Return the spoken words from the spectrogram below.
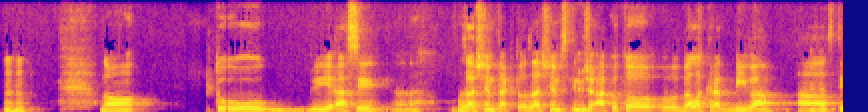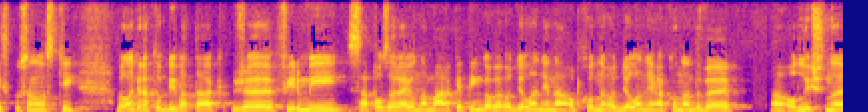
Uh-huh. No, tu je asi... Uh Začnem takto. Začnem s tým, že ako to veľakrát býva a z tých skúseností. Veľakrát to býva tak, že firmy sa pozerajú na marketingové oddelenie, na obchodné oddelenie ako na dve odlišné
